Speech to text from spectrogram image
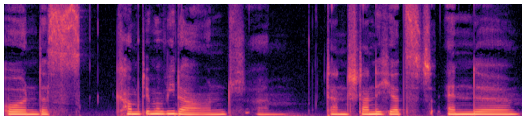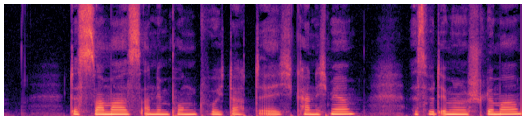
Und das kommt immer wieder. Und ähm, dann stand ich jetzt Ende des Sommers an dem Punkt, wo ich dachte, ich kann nicht mehr. Es wird immer nur schlimmer.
